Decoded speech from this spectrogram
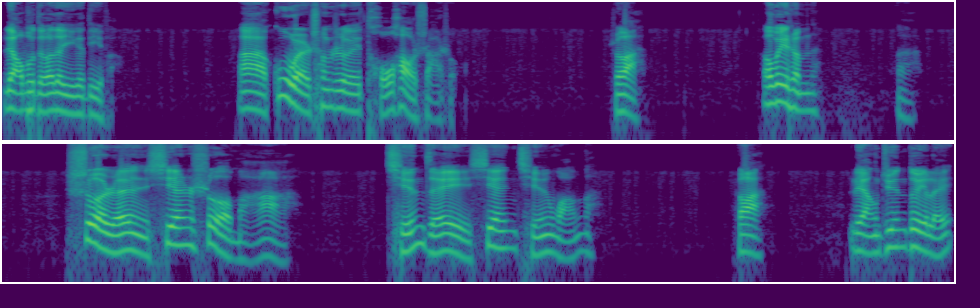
了不得的一个地方啊，故而称之为头号杀手，是吧？啊，为什么呢？啊，射人先射马。擒贼先擒王啊，是吧？两军对垒，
